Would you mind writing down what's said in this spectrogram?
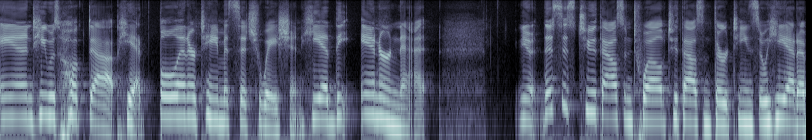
And he was hooked up. He had full entertainment situation. He had the internet you know, this is 2012, 2013. So he had a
